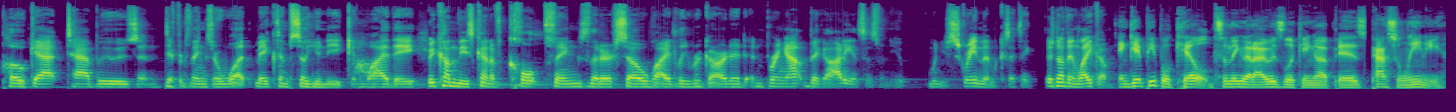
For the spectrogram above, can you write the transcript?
poke at taboos and different things are what make them so unique and why they become these kind of cult things that are so widely regarded and bring out big audiences when you when you screen them because I think there's nothing like them. And get people killed. Something that I was looking up is Pasolini,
